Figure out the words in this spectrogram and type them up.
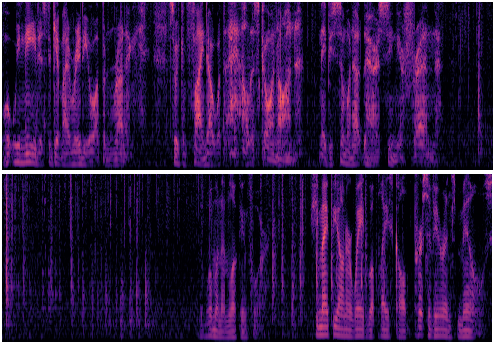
What we need is to get my radio up and running, so we can find out what the hell is going on. Maybe someone out there has seen your friend. The woman I'm looking for. She might be on her way to a place called Perseverance Mills.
